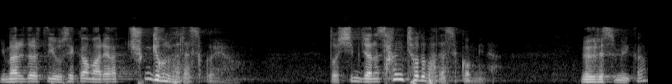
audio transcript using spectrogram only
이 말을 들었을 때 요셉과 마리아가 충격을 받았을 거예요. 또 심지어는 상처도 받았을 겁니다. 왜 그랬습니까?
